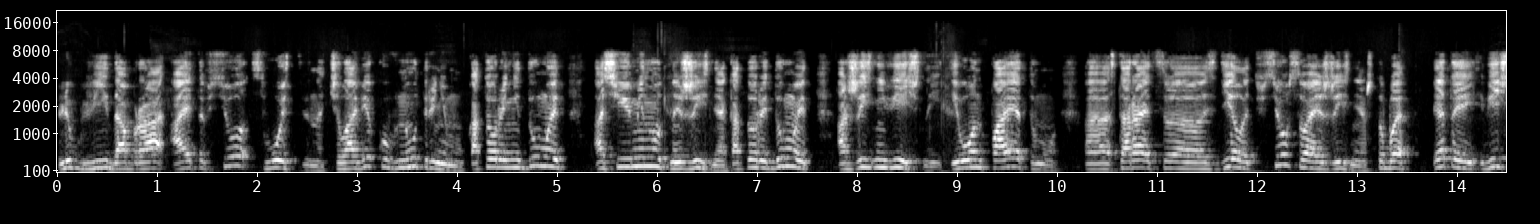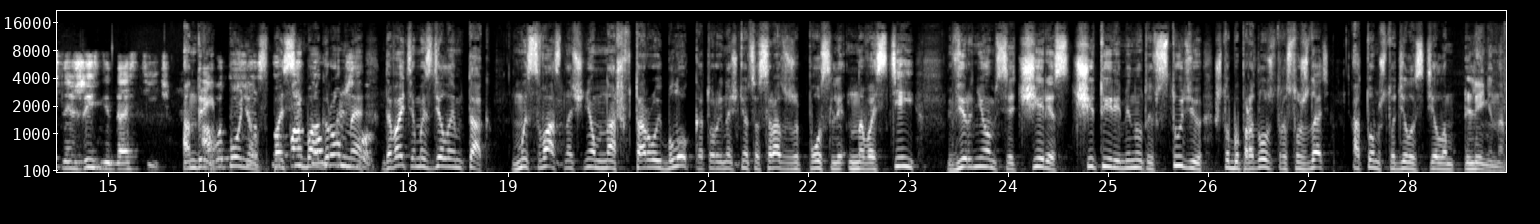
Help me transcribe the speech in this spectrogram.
любви, добра, а это все свойственно человеку внутреннему, который не думает о сиюминутной жизни, а который думает о жизни вечной. И он поэтому э, старается сделать все в своей жизни, чтобы этой вечной жизни достичь. Андрей, а вот понял, все, спасибо огромное. Пришло. Давайте мы сделаем так. Мы с вас начнем наш второй блок, который начнется сразу же после новостей. Вернемся через 4 минуты в студию, чтобы продолжить рассуждать о том, что делать с телом Ленина.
